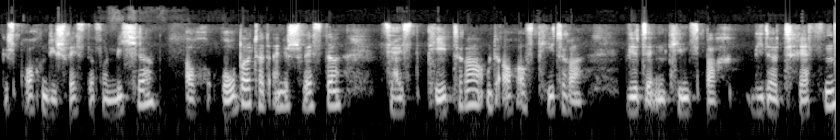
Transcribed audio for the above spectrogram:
gesprochen, die Schwester von Micha. Auch Robert hat eine Schwester. Sie heißt Petra und auch auf Petra wird er in Kinsbach wieder treffen.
